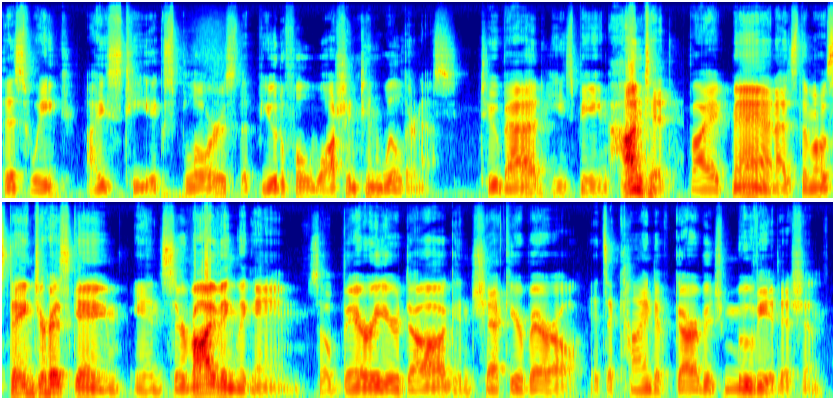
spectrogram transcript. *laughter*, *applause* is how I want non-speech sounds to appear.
This week, Ice T explores the beautiful Washington wilderness. Too bad he's being hunted by man as the most dangerous game in surviving the game. So bury your dog and check your barrel. It's a kind of garbage movie edition.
